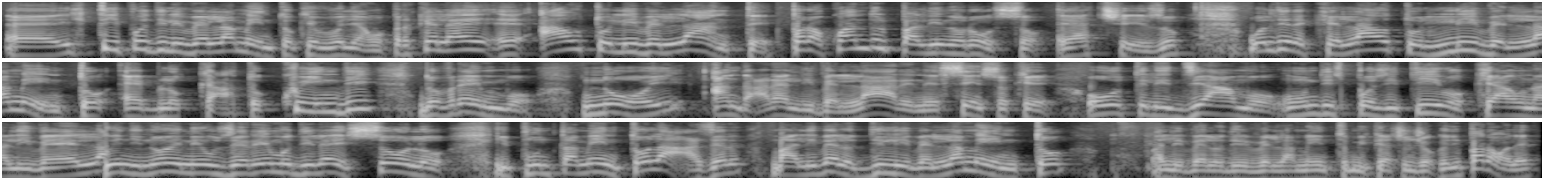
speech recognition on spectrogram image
eh, il tipo di livellamento che vogliamo perché lei è autolivellante. Però quando il pallino rosso è acceso vuol dire che l'autolivellamento è bloccato. Quindi dovremmo noi andare a livellare nel senso che o utilizziamo un dispositivo che ha una livella quindi noi ne useremo di lei solo il puntamento laser ma a livello di livellamento a livello di livellamento mi piace il gioco di parole,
